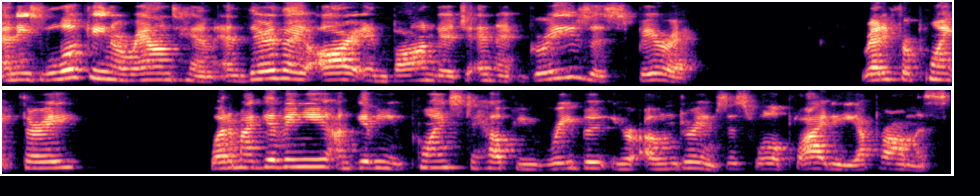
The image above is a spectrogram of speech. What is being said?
And he's looking around him, and there they are in bondage, and it grieves his spirit. Ready for point three? What am I giving you? I'm giving you points to help you reboot your own dreams. This will apply to you, I promise.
